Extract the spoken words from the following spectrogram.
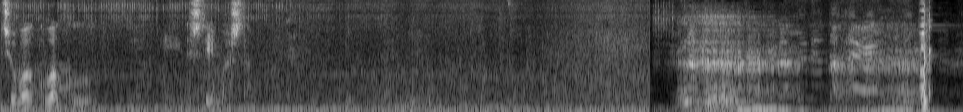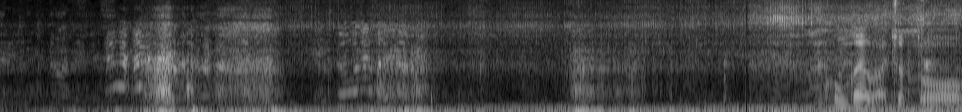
ちゃワクワクしていました今回はちょっと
